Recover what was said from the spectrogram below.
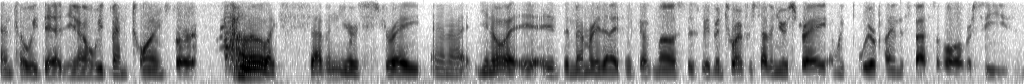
until we did. You know, we'd been touring for I don't know, like seven years straight, and I, you know, it, it, the memory that I think of most is we've been touring for seven years straight, and we we were playing this festival overseas, and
